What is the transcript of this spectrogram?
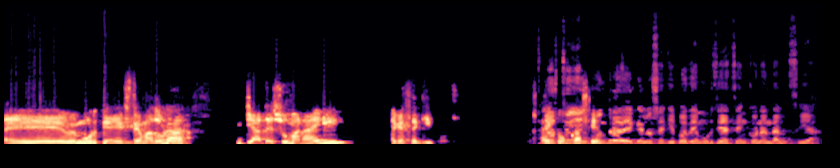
eh, Murcia y Extremadura, ya te suman ahí 13 equipos. Pues hay Yo estoy en contra de que los equipos de Murcia estén con Andalucía.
